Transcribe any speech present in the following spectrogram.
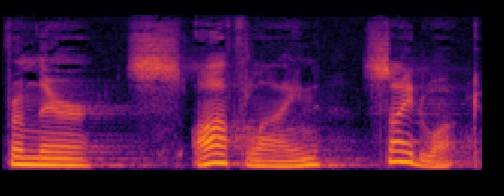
from their offline sidewalk.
